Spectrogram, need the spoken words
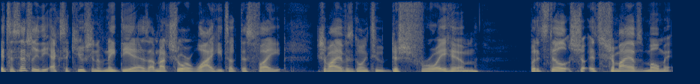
it's essentially the execution of Nate Diaz. I'm not sure why he took this fight. Chimaev is going to destroy him but it's still it's Chimaev's moment.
